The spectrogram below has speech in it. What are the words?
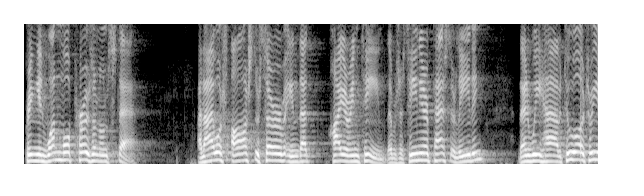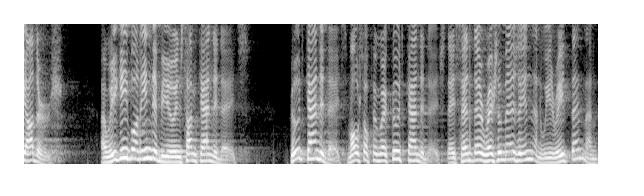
bringing one more person on staff. And I was asked to serve in that hiring team. There was a senior pastor leading, then we have two or three others. And we keep on interviewing some candidates. Good candidates. Most of them were good candidates. They send their resumes in and we read them and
